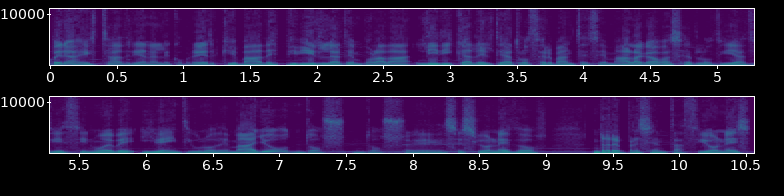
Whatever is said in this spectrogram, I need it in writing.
Ópera, esta, Adriana Lecobrer, que va a despedir la temporada lírica del Teatro Cervantes de Málaga, va a ser los días 19 y 21 de mayo, dos, dos eh, sesiones, dos representaciones.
